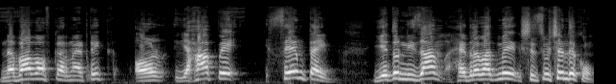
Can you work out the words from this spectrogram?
नवाब ऑफ़ कर्नाटक और यहाँ पे सेम टाइम ये तो निज़ाम हैदराबाद में सिचुएशन देखो।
